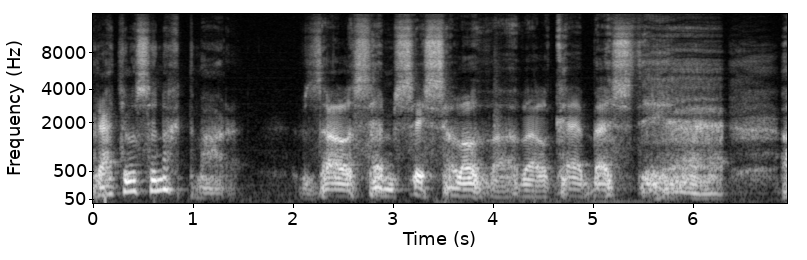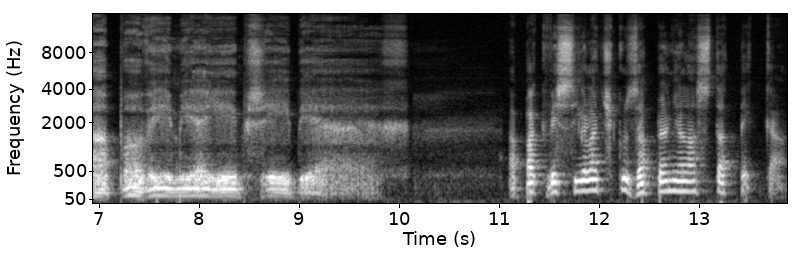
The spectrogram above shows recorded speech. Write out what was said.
Vrátil se Nachtmar. Vzal jsem si slova velké bestie a povím její příběh. A pak vysílačku zaplnila statika.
